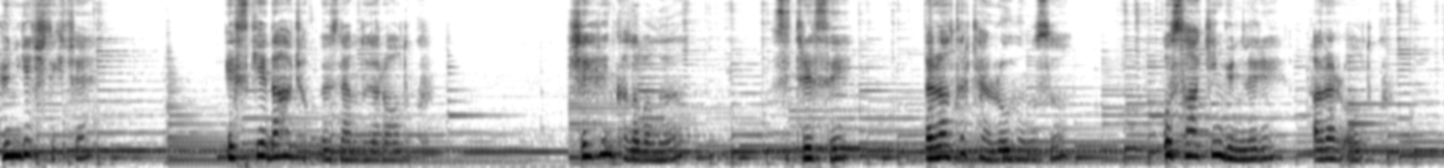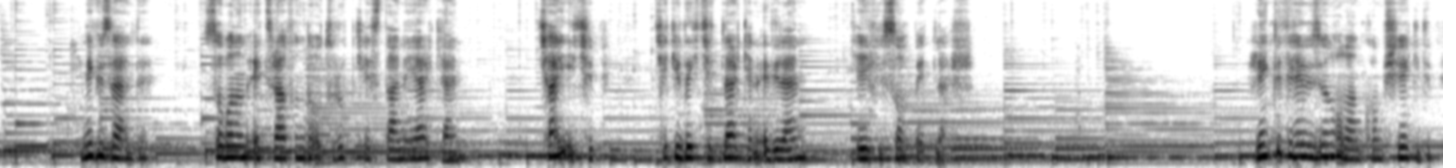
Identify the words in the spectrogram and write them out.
Gün geçtikçe eskiye daha çok özlem duyar olduk. Şehrin kalabalığı, stresi daraltırken ruhumuzu o sakin günleri arar olduk. Ne güzeldi sobanın etrafında oturup kestane yerken, çay içip çekirdek çitlerken edilen keyifli sohbetler. Renkli televizyonu olan komşuya gidip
